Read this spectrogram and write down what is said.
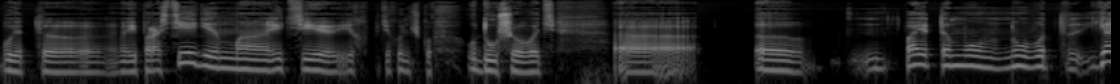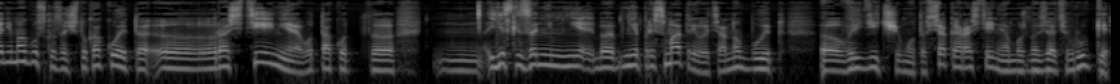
будет э, и по растениям э, идти, их потихонечку удушивать э, Поэтому, ну вот, я не могу сказать, что какое-то э, растение, вот так вот, э, если за ним не, не присматривать, оно будет э, вредить чему-то. Всякое растение можно взять в руки,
